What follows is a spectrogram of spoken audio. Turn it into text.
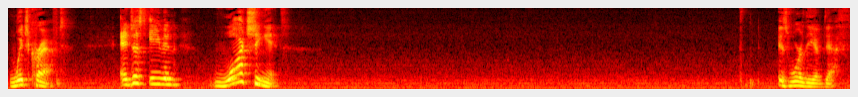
witchcraft. And just even watching it is worthy of death.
